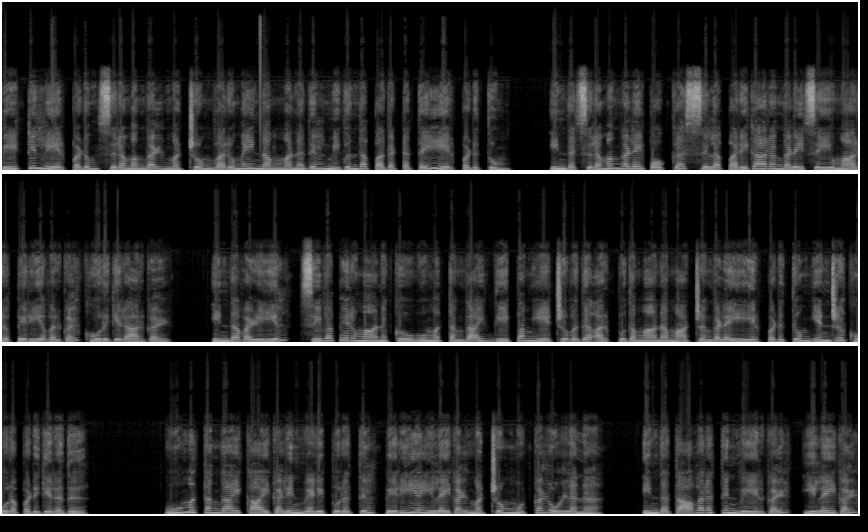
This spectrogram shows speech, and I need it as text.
வீட்டில் ஏற்படும் சிரமங்கள் மற்றும் வறுமை நம் மனதில் மிகுந்த பதட்டத்தை ஏற்படுத்தும். இந்த சிரமங்களை போக்க சில பரிகாரங்களை செய்யுமாறு பெரியவர்கள் கூறுகிறார்கள். இந்த வழியில் சிவபெருமானுக்கு ஊமத்தங்காய் தீபம் ஏற்றுவது அற்புதமான மாற்றங்களை ஏற்படுத்தும் என்று கூறப்படுகிறது. ஊமத்தங்காய் காய்களின் வெளிப்புறத்தில் பெரிய இலைகள் மற்றும் முட்கள் உள்ளன. இந்த தாவரத்தின் வேர்கள் இலைகள்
